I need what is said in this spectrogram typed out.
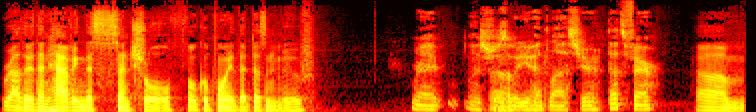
rather than having this central focal point that doesn't move. Right. That's just what you had last year. That's fair. Um,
